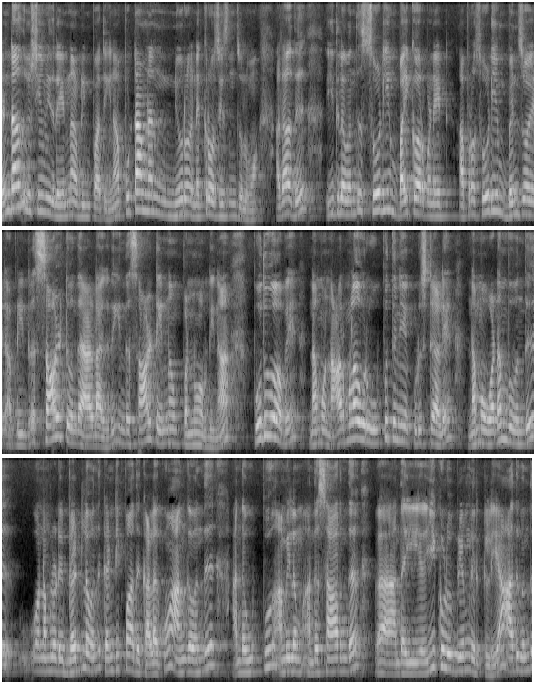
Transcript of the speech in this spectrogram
ரெண்டாவது விஷயம் இதில் என்ன அப்படின்னு பார்த்தீங்கன்னா புட்டாமினன் நியூரோ நெக்ரோசிஸ்ன்னு சொல்லுவோம். அதாவது இதில் வந்து சோடியம் பைகார்பனேட் அப்புறம் சோடியம் பென்சோயிட் அப்படின்ற சால்ட் வந்து ஆட் ஆகுது. இந்த சால்ட் என்ன பண்ணும் அப்படின்னா பொதுவாகவே நம்ம நார்மலாக ஒரு உப்பு தண்ணியை குடிச்சிட்டாலே நம்ம உடம்பு வந்து நம்மளுடைய பிளட்டில் வந்து கண்டிப்பாக அது கலக்கும். அங்கே வந்து அந்த உப்பு அமிலம் அந்த சார்ந்த அந்த e, ஈக்குலிபிரியம்னு இருக்கு இல்லையா அது வந்து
